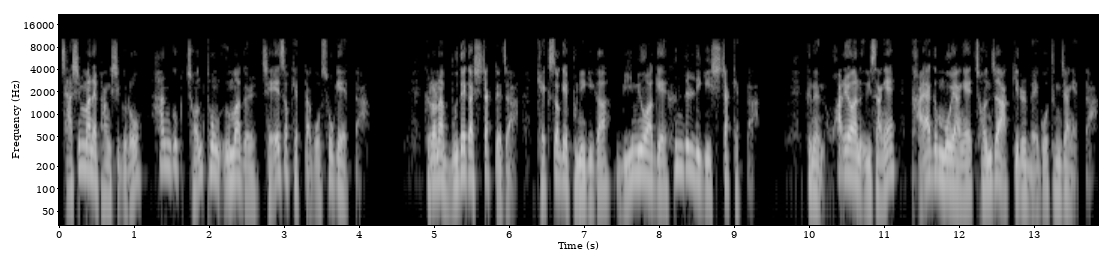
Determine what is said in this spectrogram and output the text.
자신만의 방식으로 한국 전통 음악을 재해석했다고 소개했다. 그러나 무대가 시작되자 객석의 분위기가 미묘하게 흔들리기 시작했다. 그는 화려한 의상에 가야금 모양의 전자악기를 메고 등장했다.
